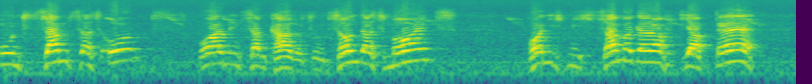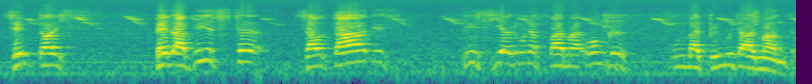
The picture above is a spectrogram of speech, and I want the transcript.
und samstags abends war ich in St. Carlos und sonntags morgens habe ich mich zusammengerafft, ja, bäh, sind durch Bella Vista, Saudades, bis hier runter bei meinem Onkel und meinem Bruder Armando.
